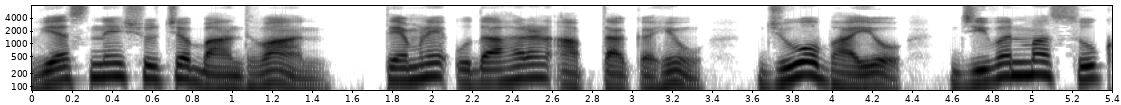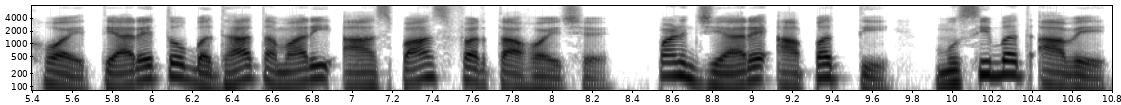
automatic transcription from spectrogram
વ્યસનેશુ ચ બાંધવાન. તેમણે ઉદાહરણ આપતા કહ્યું, જુઓ ભાઈઓ, જીવનમાં સુખ હોય ત્યારે તો બધા તમારી આસપાસ ફરતા હોય છે, પણ જ્યારે આપત્તિ, મુસીબત આવે,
